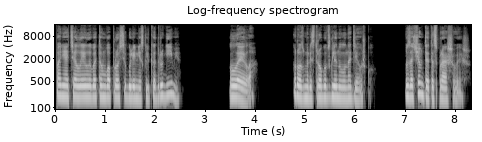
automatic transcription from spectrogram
Понятия Лейлы в этом вопросе были несколько другими. Лейла. Розмари строго взглянула на девушку. «Зачем ты это спрашиваешь?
